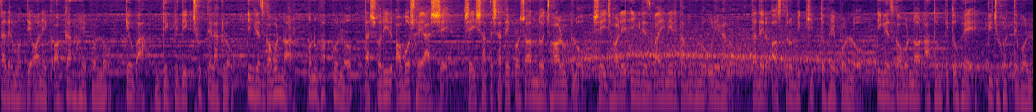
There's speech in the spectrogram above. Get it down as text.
তাদের মধ্যে অনেক অজ্ঞান হয়ে পড়ল। কেউ বা দিক বিদিক ছুটতে লাগল। ইংরেজ গভর্নর অনুভব করল, তার শরীর অবশ হয়ে আসছে। সেই সাথে সাথে প্রচণ্ড ঝড় উঠল। সেই ঝড়ে ইংরেজ বাহিনীর তাঁবুগুলো উড়ে গেল। তাদের অস্ত্র বিক্ষিপ্ত হয়ে পড়ল। ইংরেজ গভর্নর আতঙ্কিত হয়ে পিছু হটতে বলল,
